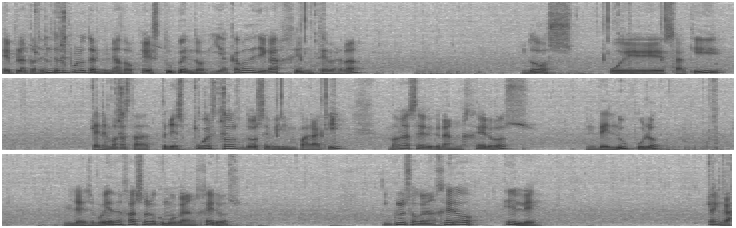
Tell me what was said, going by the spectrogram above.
Eh, plantación de lúpulo terminado. Estupendo. Y acaba de llegar gente, ¿verdad? Dos. Pues aquí tenemos hasta tres puestos. Dos se vienen para aquí. Van a ser granjeros de lúpulo. Les voy a dejar solo como granjeros. Incluso granjero L. Venga.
